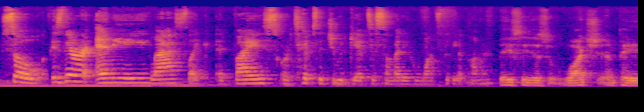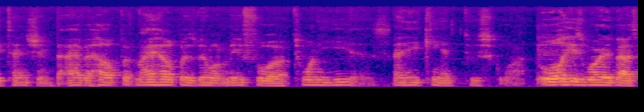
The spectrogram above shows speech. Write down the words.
So, is there any last like advice or tips that you would give to somebody who wants to be a plumber? Basically, just watch and pay attention. I have a helper. My helper has been with me for 20 years, and he can't do squat. All he's worried about is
